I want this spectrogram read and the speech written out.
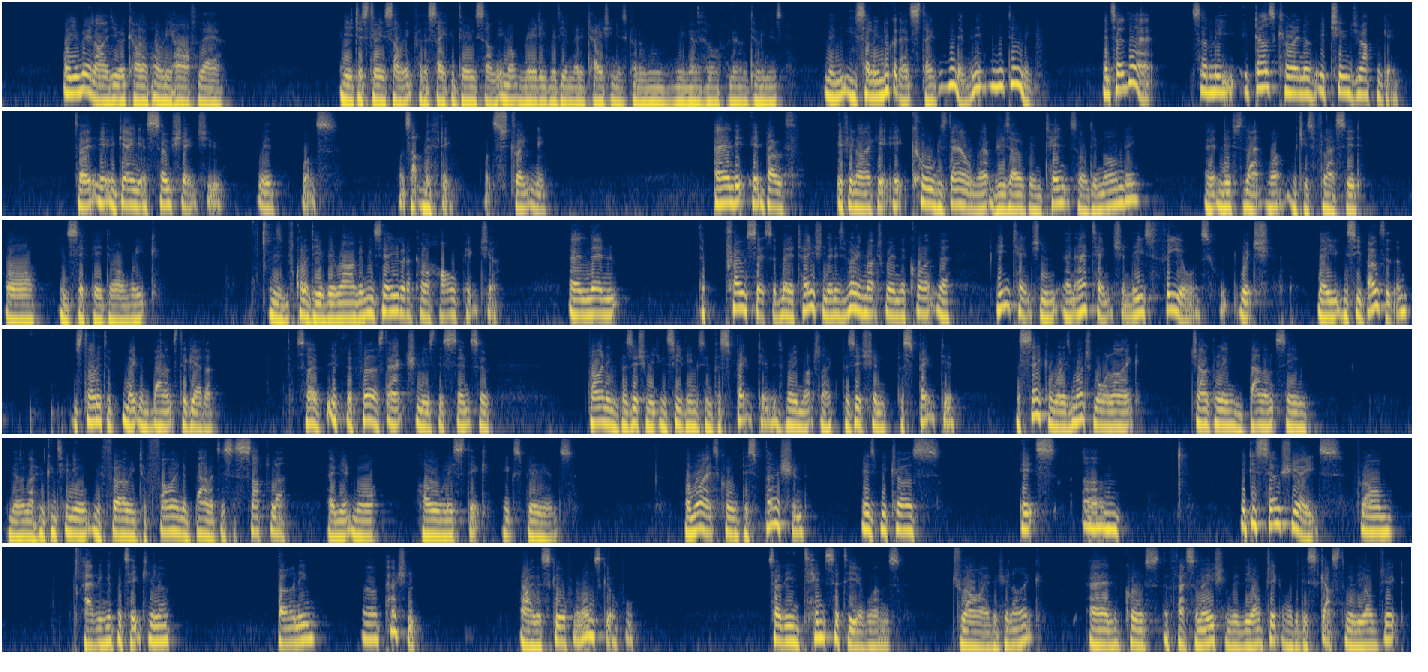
or you realise you were kind of only half there. And you're just doing something for the sake of doing something, not really with your meditation, just kind of it goes off and I'm doing this. And then you suddenly look at that state, wait a minute, what am I doing? And so that suddenly it does kind of it tunes you up again. So it, again, it associates you with what's what's uplifting, what's straightening, and it, it both, if you like, it, it cools down that which is over intense or demanding, and it lifts that which is flaccid or insipid or weak. This quality of viraga means you you've got a kind of whole picture. And then the process of meditation then is very much when the, the intention and attention, these fields, which, which now you can see both of them, you're starting to make them balance together. So if the first action is this sense of finding a position where you can see things in perspective, is very much like position, perspective. The second one is much more like juggling, balancing, you know, like a continual referring to find a balance. It's a subtler and yet more holistic experience. And why it's called dispassion is because it's um, it dissociates from having a particular burning uh, passion, either skillful or unskillful. So the intensity of one's drive, if you like, and of course the fascination with the object or the disgust with the object,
